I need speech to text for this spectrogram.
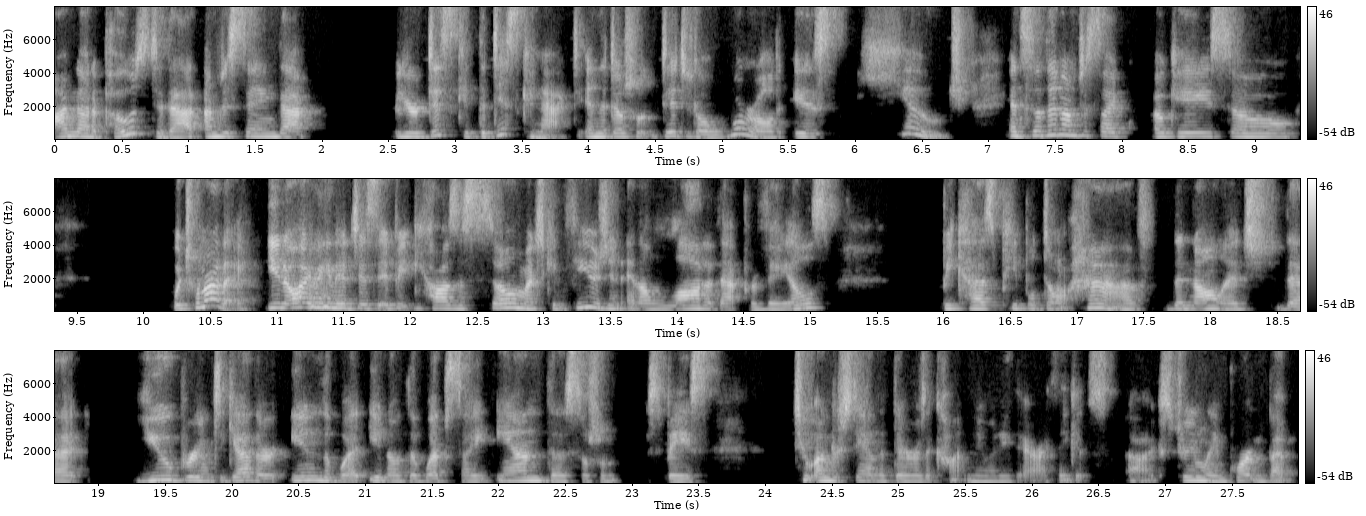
I'm not opposed to that. I'm just saying that your disc the disconnect in the digital world is huge and so then I'm just like, okay, so which one are they? You know, I mean, it just it causes so much confusion, and a lot of that prevails because people don't have the knowledge that you bring together in the what you know the website and the social space to understand that there is a continuity there. I think it's uh, extremely important. But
